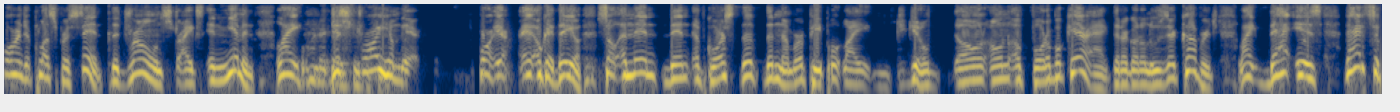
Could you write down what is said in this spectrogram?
400 plus percent, the drone strikes in Yemen. Like, destroy him there. Eh, okay, there you go. So and then then of course the the number of people like you know on, on Affordable Care Act that are going to lose their coverage. Like that is that's a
